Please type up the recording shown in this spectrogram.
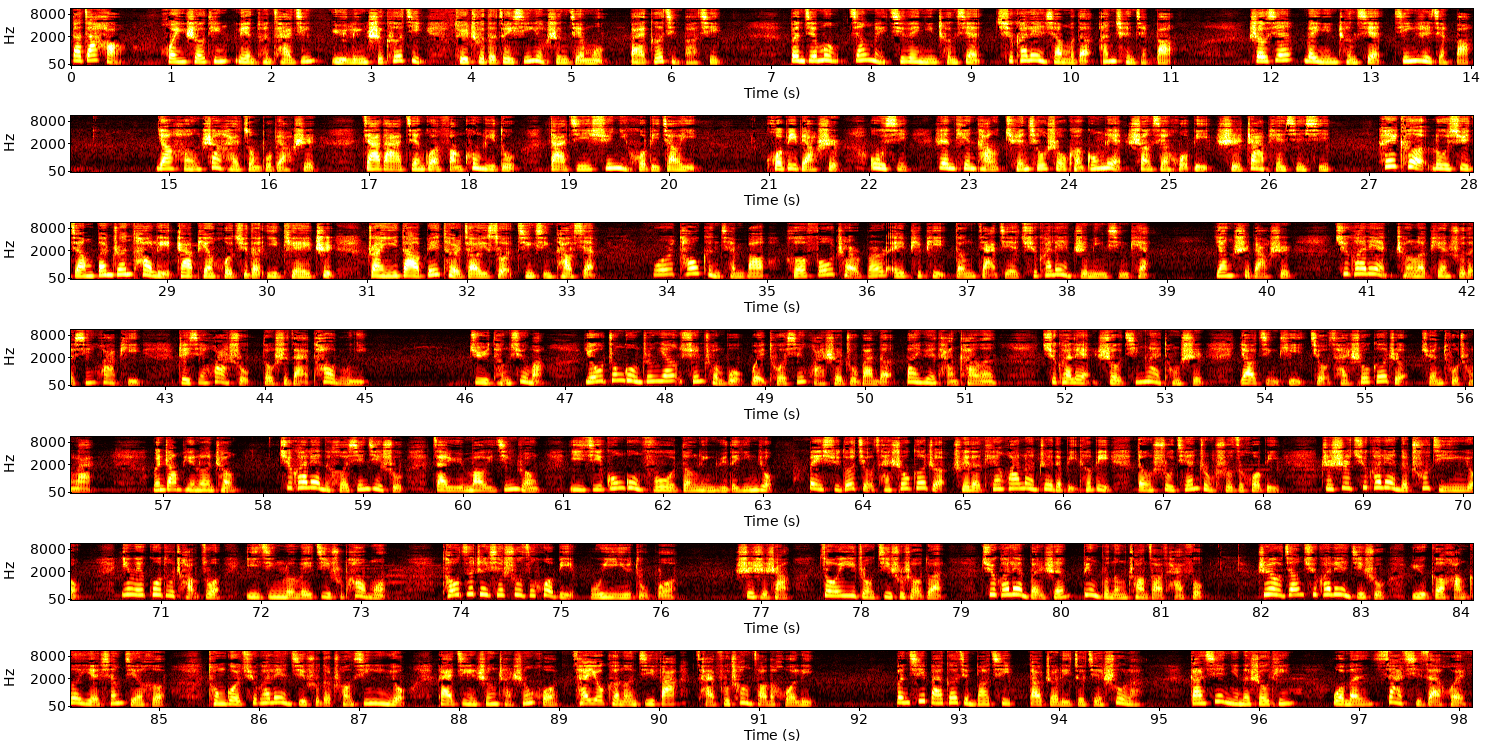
大家好，欢迎收听链臀财经与临时科技推出的最新有声节目《白鸽警报器》。本节目将每期为您呈现区块链项目的安全简报。首先为您呈现今日简报。央行上海总部表示，加大监管防控力度，打击虚拟货币交易。火币表示，勿信任天堂全球首款公链上线火币是诈骗信息。黑客陆续将搬砖套利诈骗获取的 ETH 转移到 Bitter 交易所进行套现。World Token 钱包和 Future Bird APP 等假借区块链之名行骗。央视表示，区块链成了骗术的新画皮，这些话术都是在套路你。据腾讯网，由中共中央宣传部委托新华社主办的半月谈刊文，区块链受青睐，同时要警惕韭菜收割者卷土重来。文章评论称，区块链的核心技术在于贸易、金融以及公共服务等领域的应用。被许多韭菜收割者吹得天花乱坠的比特币等数千种数字货币，只是区块链的初级应用，因为过度炒作已经沦为技术泡沫。投资这些数字货币无异于赌博。事实上，作为一种技术手段，区块链本身并不能创造财富。只有将区块链技术与各行各业相结合，通过区块链技术的创新应用，改进生产生活，才有可能激发财富创造的活力。本期白鸽警报器到这里就结束了，感谢您的收听，我们下期再会。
